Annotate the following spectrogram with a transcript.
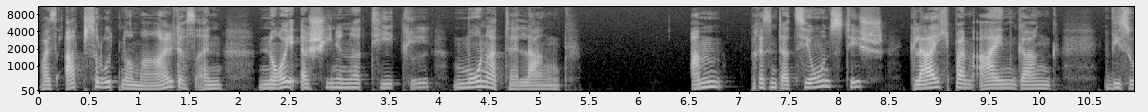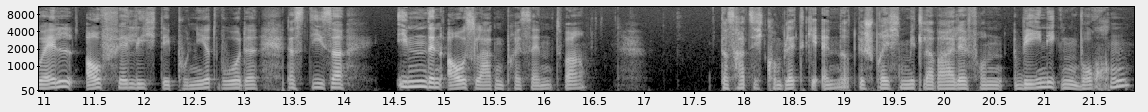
war es absolut normal, dass ein neu erschienener Titel monatelang am Präsentationstisch gleich beim Eingang visuell auffällig deponiert wurde, dass dieser in den Auslagen präsent war. Das hat sich komplett geändert. Wir sprechen mittlerweile von wenigen Wochen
